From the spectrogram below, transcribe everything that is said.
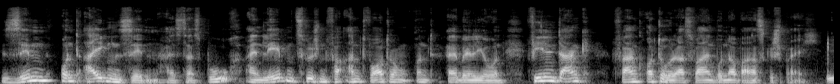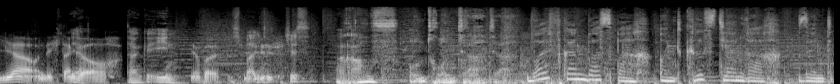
Sinn und Eigensinn heißt das Buch. Ein Leben zwischen Verantwortung und Rebellion. Vielen Dank, Frank Otto, das war ein wunderbares Gespräch. Ja, und ich danke ja, auch. Danke Ihnen. Jawohl. Bis bald. Tschüss. Rauf und runter. Wolfgang Bosbach und Christian Rach sind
